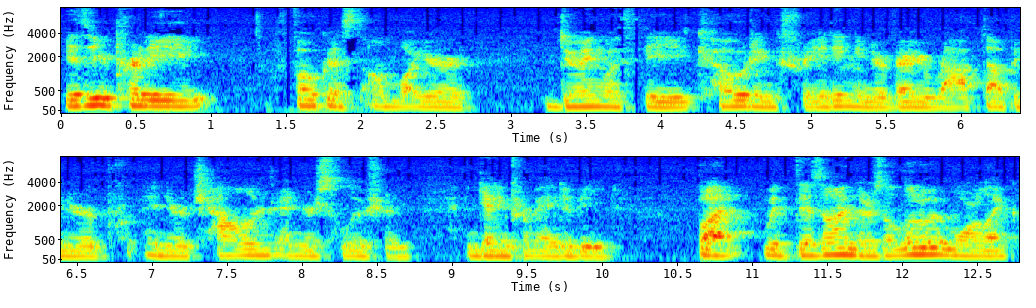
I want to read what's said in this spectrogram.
You have to be pretty focused on what you're doing with the code and creating, and you're very wrapped up in your in your challenge and your solution and getting from A to B. But with design, there's a little bit more like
